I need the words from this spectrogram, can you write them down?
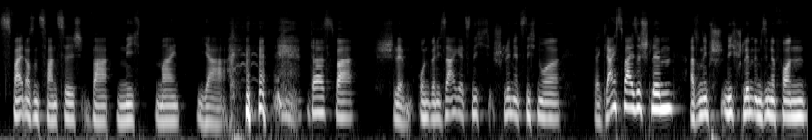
2020 war nicht mein Jahr. das war schlimm. Und wenn ich sage jetzt nicht schlimm, jetzt nicht nur vergleichsweise schlimm, also nicht, nicht schlimm im Sinne von,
